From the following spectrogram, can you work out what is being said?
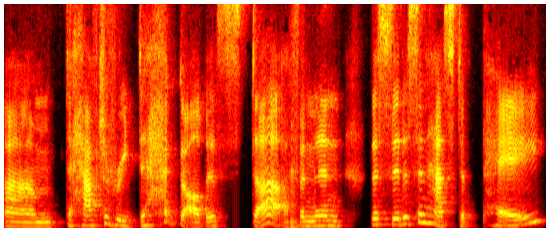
um, to have to redact all this stuff. And then the citizen has to pay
